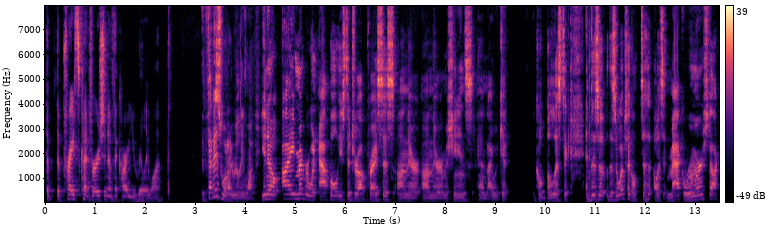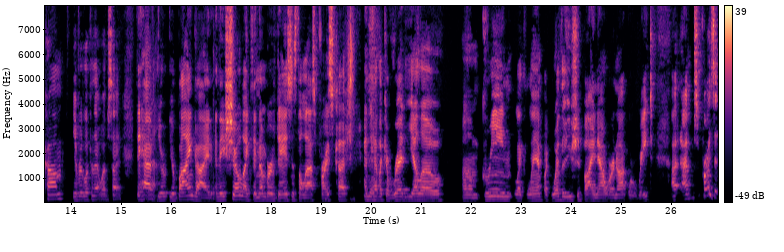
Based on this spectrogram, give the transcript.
the the price cut version of the car you really want. That is what I really want. You know, I remember when Apple used to drop prices on their on their machines, and I would get go ballistic. And there's a there's a website called oh, it's at macrumors.com. You ever look at that website? They have Yeah. your your buying guide, and they show like the number of days since the last price cut, and they have like a red, yellow, um, green like lamp, like whether you should buy now or not or wait. I, I'm surprised that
